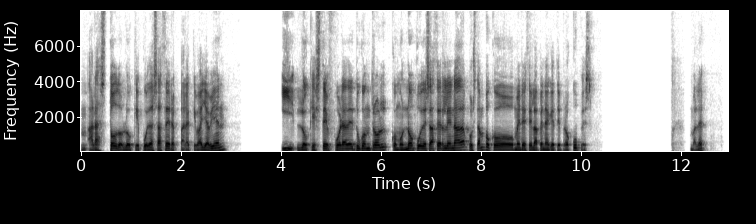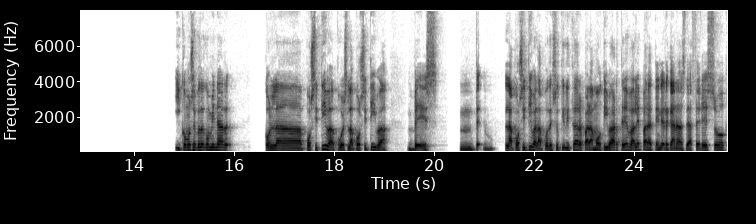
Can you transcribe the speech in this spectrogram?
Mm, harás todo lo que puedas hacer para que vaya bien. Y lo que esté fuera de tu control, como no puedes hacerle nada, pues tampoco merece la pena que te preocupes. ¿Vale? ¿Y cómo se puede combinar con la positiva? Pues la positiva ves... Mm, la positiva la puedes utilizar para motivarte, ¿vale? Para tener ganas de hacer eso,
